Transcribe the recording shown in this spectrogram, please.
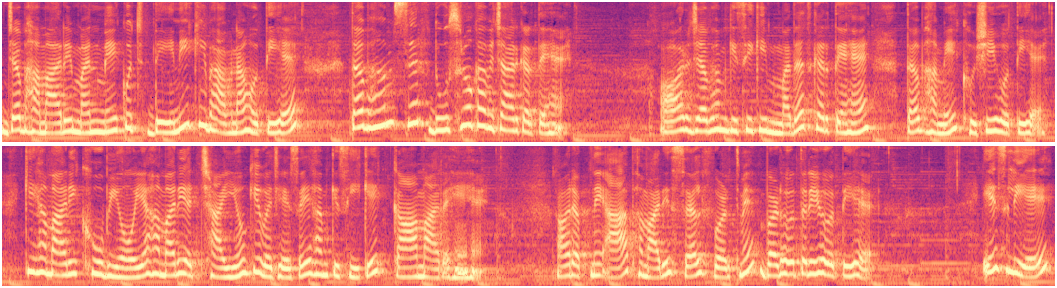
जब हमारे मन में कुछ देने की भावना होती है, तब हम सिर्फ़ दूसरों का विचार करते हैं। और जब हम किसी की मदद करते हैं, तब हमें खुशी होती है कि हमारी खूबियों या हमारी अच्छाइयों की वजह से हम किसी के काम आ रहे हैं और अपने आप हमारी सेल्फ वर्थ में बढ़ोतरी होती है। इसलिए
